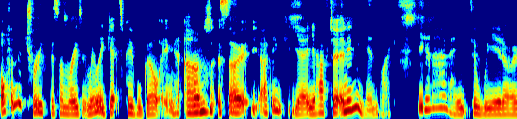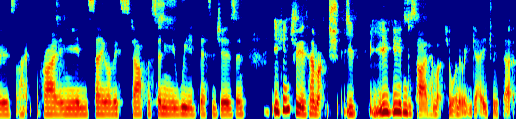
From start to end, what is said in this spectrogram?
often the truth for some reason really gets people going. Um, so I think, yeah, you have to, and in the end, like, you're going to have heaps of weirdos like writing in, saying all this stuff or sending you weird messages, and you can choose how much you, you, you can decide how much you want to engage with that.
